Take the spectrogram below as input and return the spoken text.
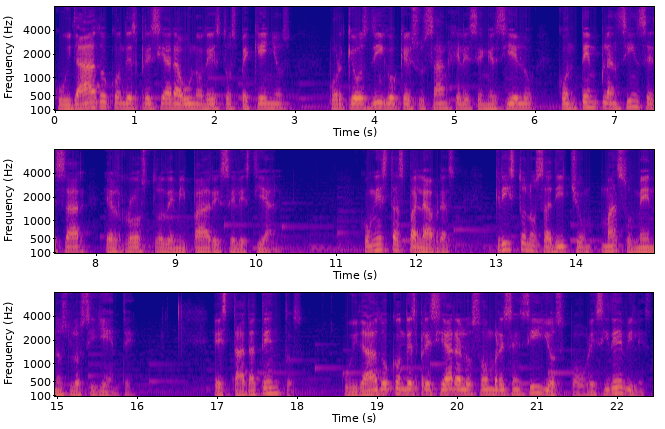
Cuidado con despreciar a uno de estos pequeños, porque os digo que sus ángeles en el cielo contemplan sin cesar el rostro de mi Padre Celestial. Con estas palabras, Cristo nos ha dicho más o menos lo siguiente. Estad atentos, cuidado con despreciar a los hombres sencillos, pobres y débiles.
